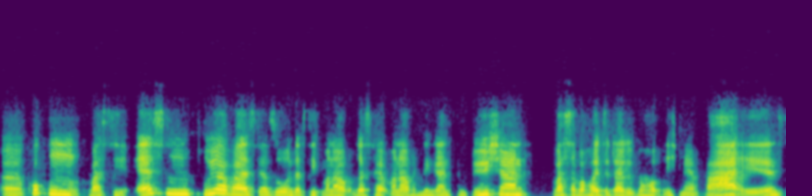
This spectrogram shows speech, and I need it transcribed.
äh, gucken, was sie essen. Früher war es ja so, und das sieht man auch, das hört man auch in den ganzen Büchern, was aber heutzutage überhaupt nicht mehr wahr ist,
